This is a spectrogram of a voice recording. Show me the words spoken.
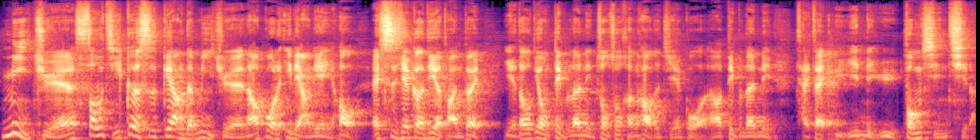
秘诀，收集各式各样的秘诀，然后过了一两年以后，诶，世界各地的团队也都用 deep learning 做出很好的结果，然后 deep learning 才在语音领域风行起来。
